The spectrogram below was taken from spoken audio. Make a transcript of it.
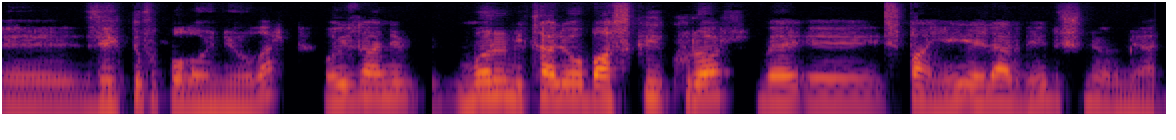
E, zevkli futbol oynuyorlar. O yüzden hani umarım İtalya o baskıyı kurar ve e, İspanya'yı eler diye düşünüyorum yani.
